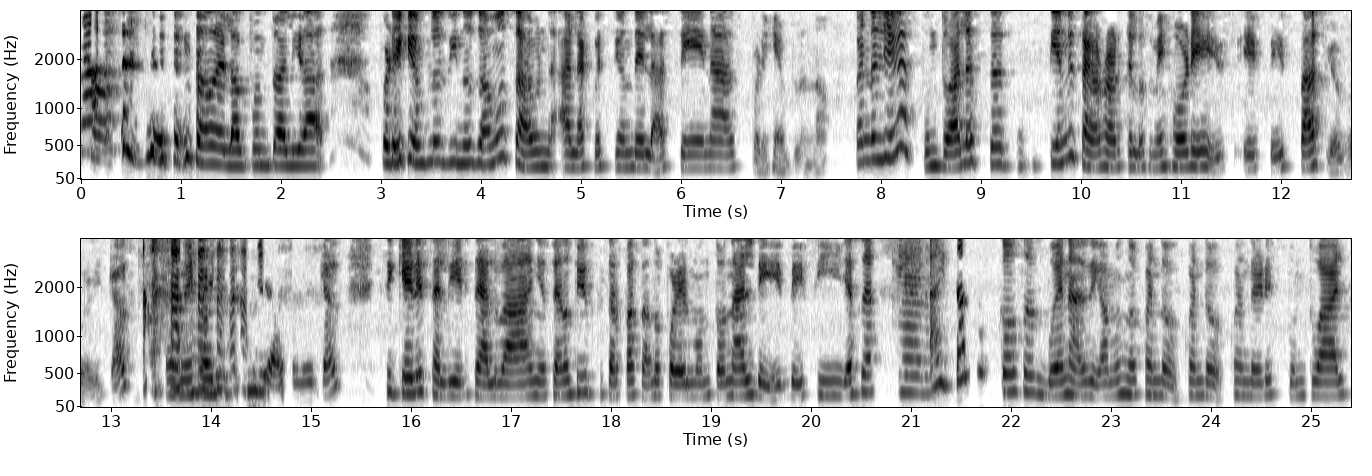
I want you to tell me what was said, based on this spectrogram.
no. no, de la puntualidad. Por ejemplo, si nos vamos a, a la cuestión de las cenas, por ejemplo, ¿no? Cuando llegas puntual, hasta tiendes a agarrarte los mejores este, espacios, ubicas, las mejores sillas, Si quieres salirte al baño, o sea, no tienes que estar pasando por el montonal de, de sillas, o sea, hay tantas cosas buenas, digamos, ¿no? Cuando, cuando, cuando eres puntual.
